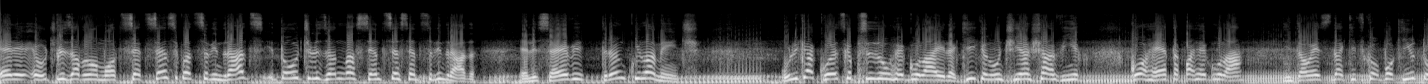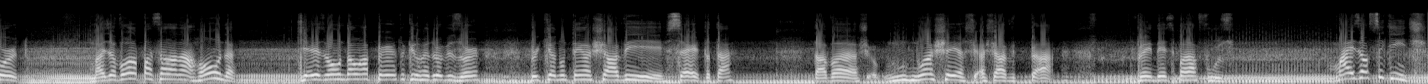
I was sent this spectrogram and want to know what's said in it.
ele, eu utilizava uma moto 750 cilindradas e estou utilizando uma 160 cilindrada. Ele serve tranquilamente. A única coisa que eu preciso regular ele aqui, que eu não tinha a chavinha correta para regular. Então esse daqui ficou um pouquinho torto. Mas eu vou passar lá na Honda, que eles vão dar um aperto aqui no retrovisor, porque eu não tenho a chave certa, tá? Tava, não achei a chave para prender esse parafuso. Mas é o seguinte,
